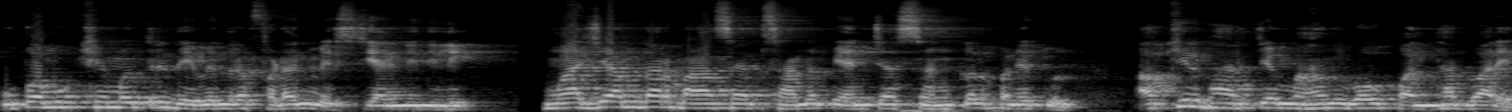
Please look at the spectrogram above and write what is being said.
उपमुख्यमंत्री देवेंद्र फडणवीस यांनी दिली. माजी आमदार बाळासाहेब सानप यांच्या संकल्पनेतून अखिल भारतीय महानुभाव पंथाद्वारे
